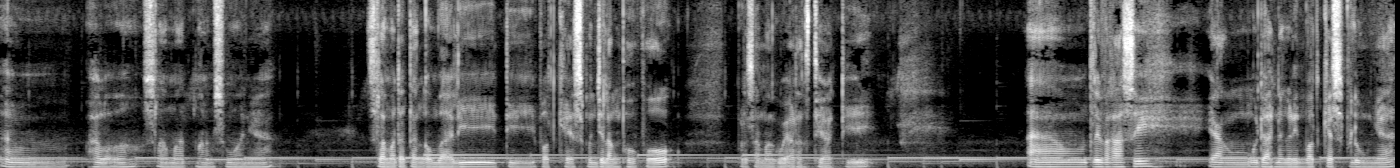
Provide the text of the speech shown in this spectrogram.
Um, halo, selamat malam semuanya. Selamat datang kembali di podcast Menjelang Bobo bersama gue Aran Setiadi. Um, terima kasih yang udah dengerin podcast sebelumnya.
